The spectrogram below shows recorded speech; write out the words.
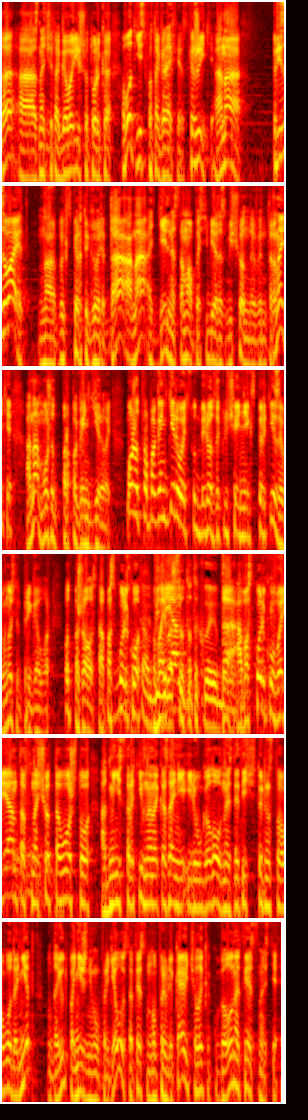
да, а, значит, а говоришь, что только вот есть фотография, скажите, она призывает, на эксперты говорят, да, она отдельно сама по себе размещенная в интернете, она может пропагандировать. Может пропагандировать, суд берет заключение экспертизы, выносит приговор. Вот, пожалуйста. А поскольку Там, вариант... что-то такое было. Да, а поскольку вариантов насчет того, что административное наказание или уголовное с 2014 года нет, ну, дают по нижнему пределу, соответственно, но привлекают человека к уголовной ответственности.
